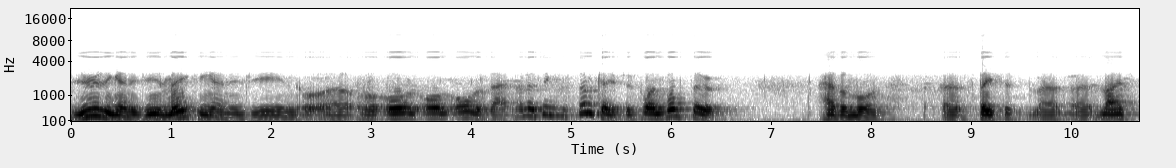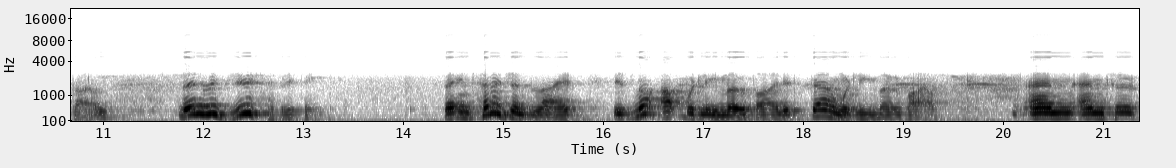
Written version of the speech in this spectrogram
using energy and making energy and uh, all, all, all of that. And I think in some cases one wants to have a more uh, spacious uh, uh lifestyle, then reduce everything. The intelligent life is not upwardly mobile, it's downwardly mobile. And, and to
